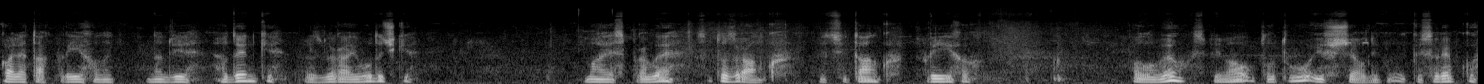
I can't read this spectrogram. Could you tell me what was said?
Коля так приїхав на, дві годинки, розбирає вудочки. Має справи суто зранку. Від світанку приїхав. Половив, спіймав плотву і ще одну якусь рибку.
